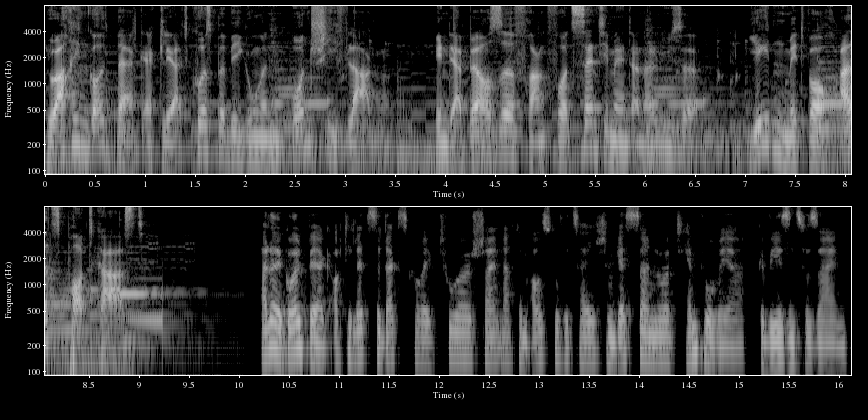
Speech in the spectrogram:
Joachim Goldberg erklärt Kursbewegungen und Schieflagen in der Börse Frankfurt Sentiment Analyse. Jeden Mittwoch als Podcast. Hallo Herr Goldberg, auch die letzte DAX-Korrektur scheint nach dem Ausrufezeichen gestern nur temporär gewesen zu sein.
